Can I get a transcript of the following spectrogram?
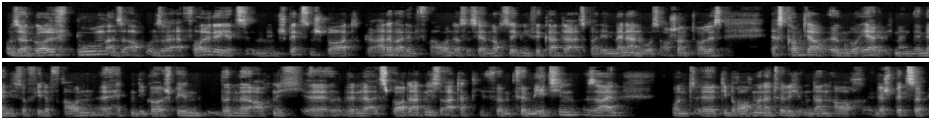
unser Golfboom, also auch unsere Erfolge jetzt im, im Spitzensport, gerade bei den Frauen, das ist ja noch signifikanter als bei den Männern, wo es auch schon toll ist. Das kommt ja auch irgendwo her. Ich meine, wenn wir nicht so viele Frauen äh, hätten, die Golf spielen, würden wir auch nicht, äh, würden wir als Sportart nicht so attraktiv für, für Mädchen sein. Und äh, die brauchen wir natürlich, um dann auch in der Spitze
